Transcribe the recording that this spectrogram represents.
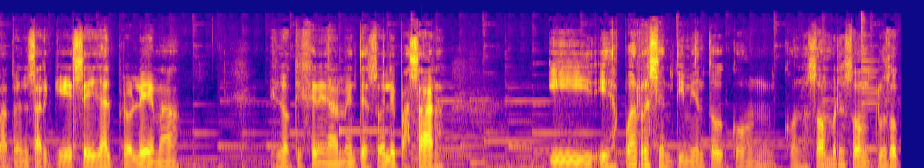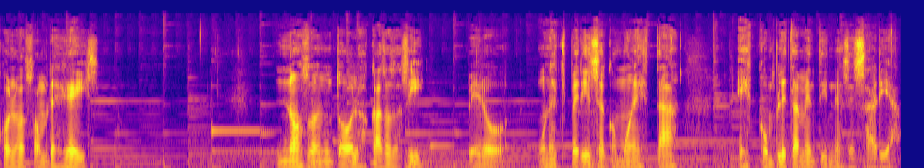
va a pensar que es ella el problema, es lo que generalmente suele pasar. Y, después resentimiento con, los hombres o incluso con los hombres gays. No son todos los casos así, pero una experiencia como esta es completamente innecesaria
